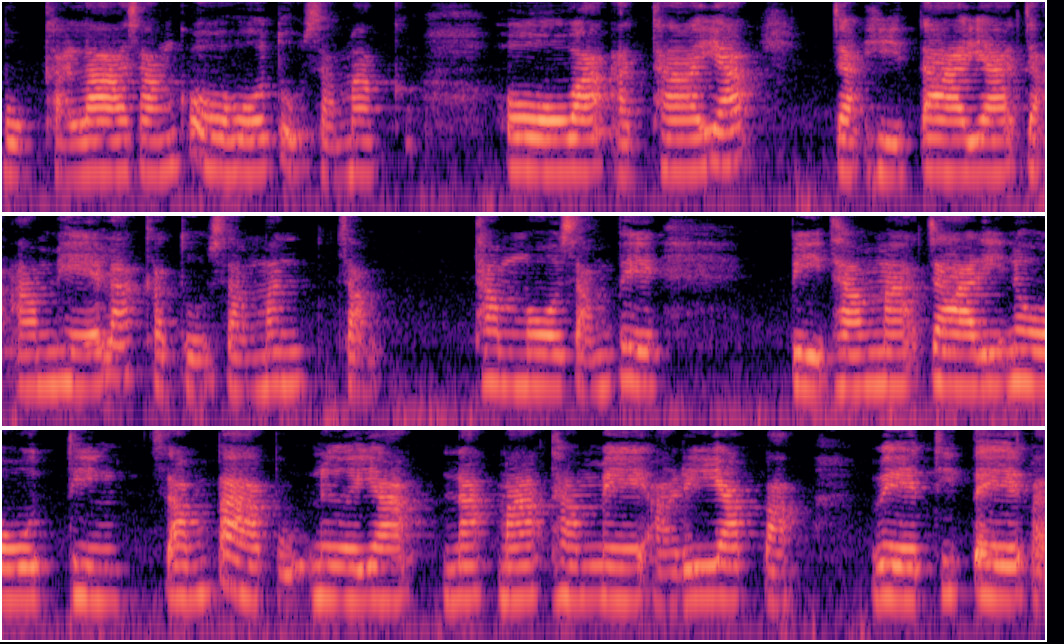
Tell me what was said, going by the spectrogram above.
ปุกขลาสังโฆโหตุสมัค โหวะอัฏฐายะ จะหิตายะ จะอัมเหลักขตุสัมมันสัมธรรมโมสัมเพปิธรรมจาริโนุทิง สัมปาปุเนยะนะมะธรรมเมอริยปะ เวทิเตปะ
